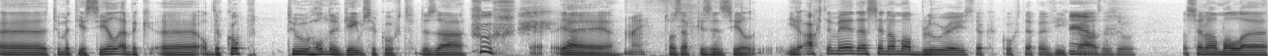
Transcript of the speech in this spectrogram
eh, toen met die sale, heb ik eh, op de kop 200 games gekocht. Dus dat, ja, ja, ja. Het was even in sale. Hier achter mij, dat zijn allemaal Blu-rays die ik gekocht heb en 4K's Ja. en zo. Dat zijn allemaal, eh,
